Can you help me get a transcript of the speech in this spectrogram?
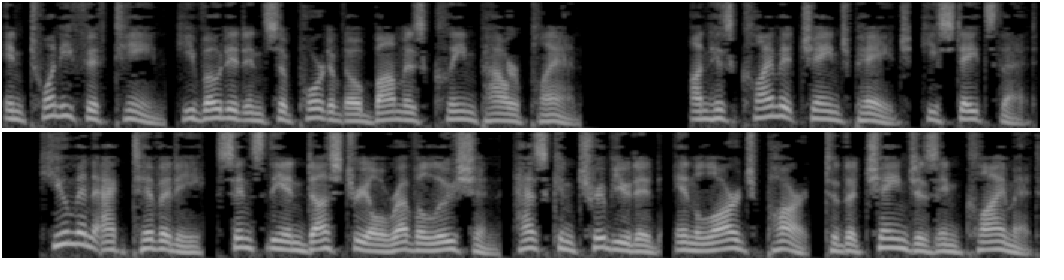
In 2015, he voted in support of Obama's Clean Power Plan. On his climate change page, he states that, "...human activity, since the Industrial Revolution, has contributed, in large part, to the changes in climate."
